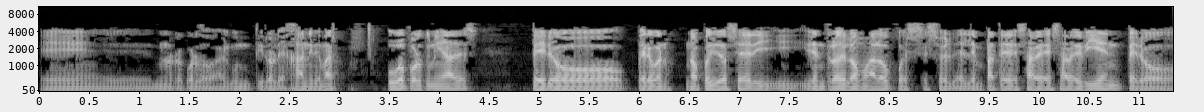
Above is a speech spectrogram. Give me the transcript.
eh, no recuerdo, algún tiro lejano y demás. Hubo oportunidades, pero pero bueno, no ha podido ser y, dentro de lo malo, pues eso, el, empate sabe sabe bien, pero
